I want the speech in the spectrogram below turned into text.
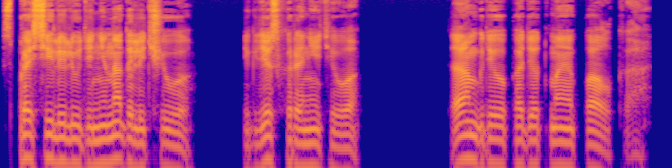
Спросили люди, не надо ли чего и где схоронить его. Там, где упадет моя палка.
